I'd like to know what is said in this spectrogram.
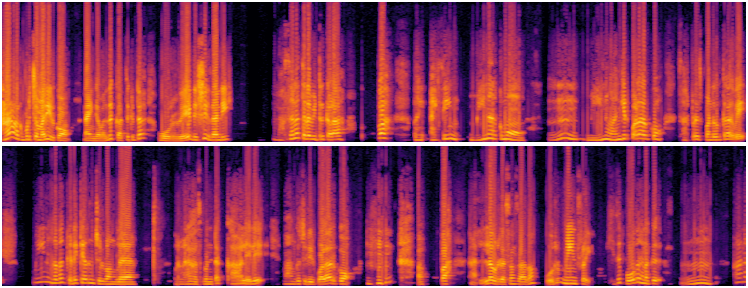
ஆனா எனக்கு பிடிச்ச மாதிரி இருக்கும். நான் இங்க வந்து கத்துக்கிட்ட ஒரே டிஷ் இதாண்டி மசாலா தடவிட்டு இருக்கலா ஐ திங்க் மீனா இருக்குமோ? ம் மீன் வாங்கிருப்பாளா இருக்கும். சர்ப்ரைஸ் பண்றதுக்காகவே மீனுங்க தான் கிடைக்காதுன்னு சொல்லுவாங்களே. ஒரு ஹஸ்பண்ட காலையிலே வாங்க சொல்லியிருப்பாளா இருக்கும். அப்பா நல்ல ஒரு ரசம் சாதம் ஒரு மீன் ஃப்ரை இது போதும் எனக்கு. ம் ஆனா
